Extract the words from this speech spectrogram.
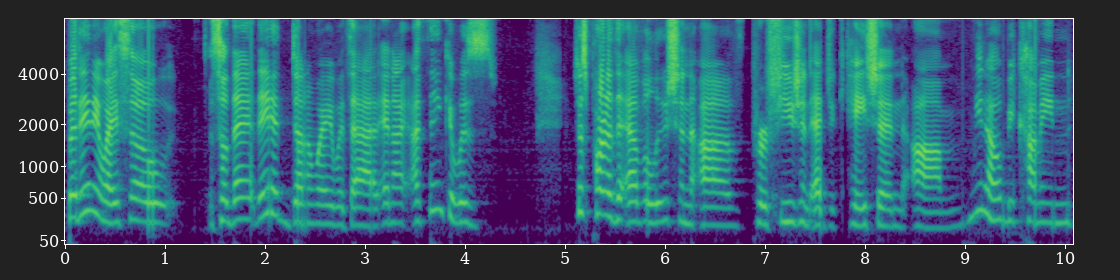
but anyway, so so they they had done away with that, and I, I think it was just part of the evolution of perfusion education. Um, you know, becoming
